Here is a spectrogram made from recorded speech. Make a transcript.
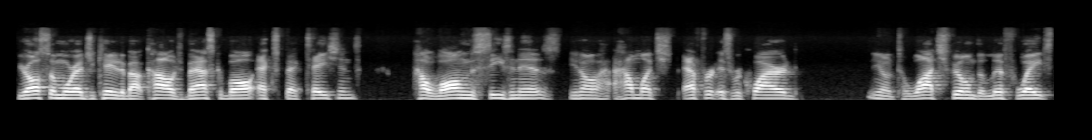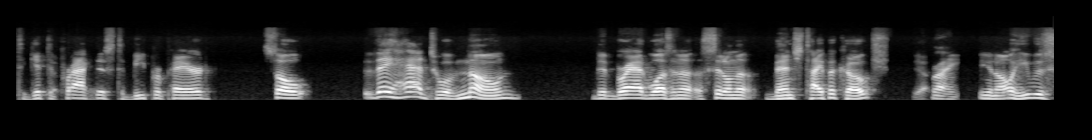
You're also more educated about college basketball expectations, how long the season is. You know how much effort is required. You know to watch film, to lift weights, to get to practice, to be prepared. So they had to have known that Brad wasn't a, a sit on the bench type of coach Right. you know, he was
